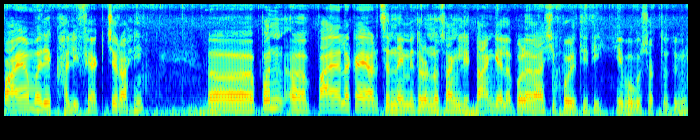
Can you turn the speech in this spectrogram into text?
पायामध्ये खाली फ्रॅक्चर आहे. पण पायाला काही अडचण नाही मित्रांनो चांगली टांग्याला पळण अशी पळती ती. हे बघू शकता तुम्ही.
